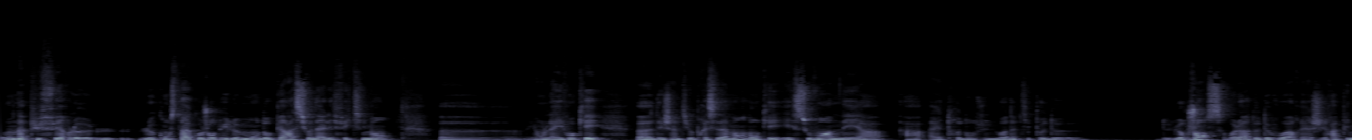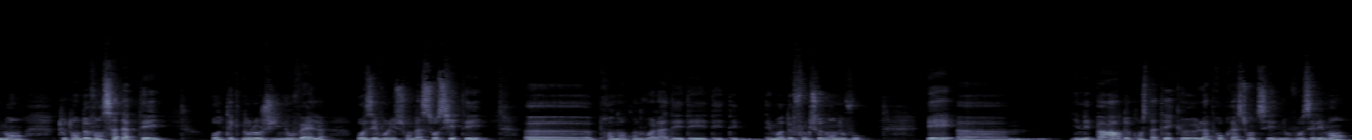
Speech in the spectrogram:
on a pu faire le, constat qu'aujourd'hui le monde opérationnel, effectivement, euh, et on l'a évoqué déjà un petit peu précédemment, donc est, souvent amené à, être dans une mode un petit peu de, l'urgence, voilà, de devoir réagir rapidement, tout en devant s'adapter aux technologies nouvelles, aux évolutions de la société, euh, prendre en compte voilà des, des, modes de fonctionnement nouveaux. Et il n'est pas rare de constater que l'appropriation de ces nouveaux éléments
